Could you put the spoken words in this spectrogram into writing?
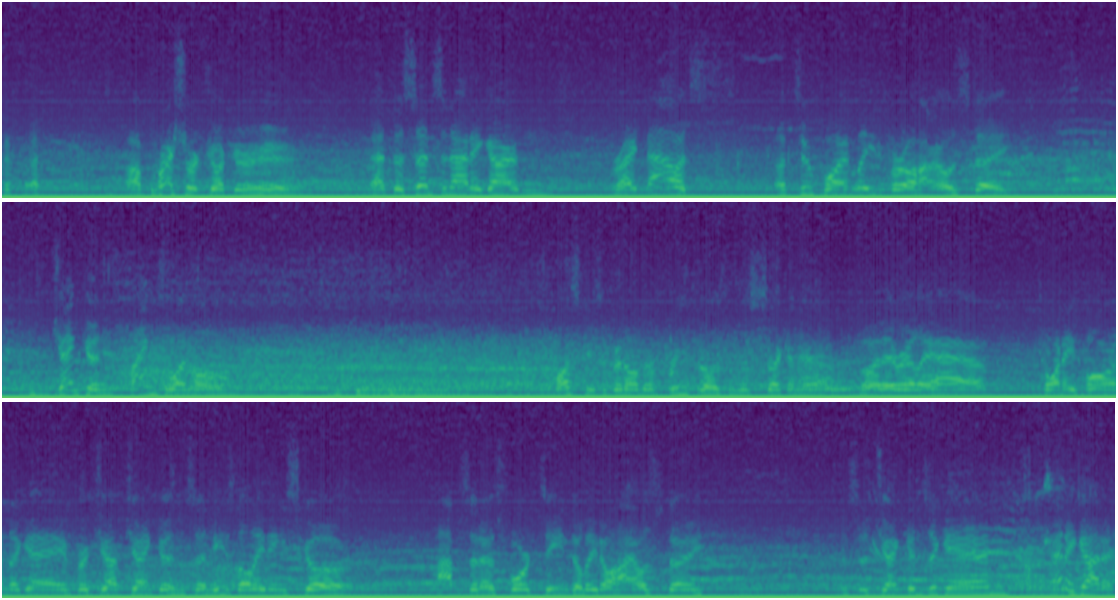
a pressure cooker here at the Cincinnati Gardens. Right now, it's a two-point lead for Ohio State. Jenkins bangs one home. Muskies have been on their free throws in this second half. Boy, they really have. 24 in the game for Jeff Jenkins, and he's the leading scorer. Hopson has 14 to lead Ohio State. This is Jenkins again, and he got it.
